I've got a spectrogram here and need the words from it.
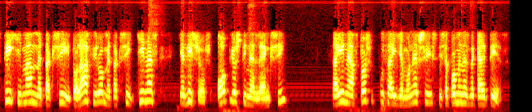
στίχημα μεταξύ, το λάφυρο μεταξύ Κίνας και Δύσεως. Όποιος την ελέγξει θα είναι αυτός που θα ηγεμονεύσει στις επόμενες δεκαετίες.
